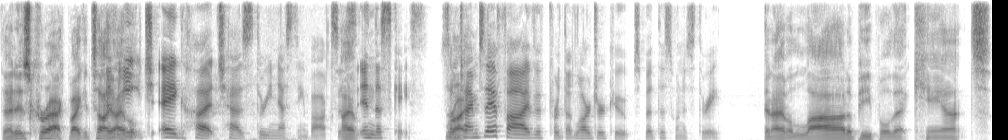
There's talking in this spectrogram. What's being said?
That is correct. But I can tell you, I and have a- each egg hutch has three nesting boxes I've- in this case. Right. Sometimes they have five for the larger coops, but this one is three. and I have a lot of people that can't.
